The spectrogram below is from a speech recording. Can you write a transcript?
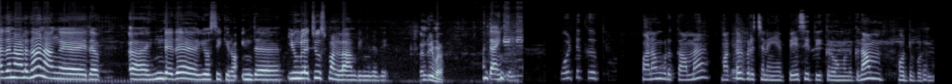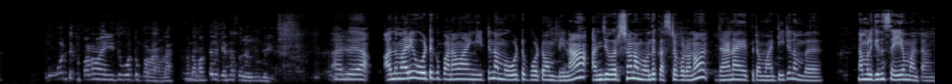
அதனால தான் நாங்கள் இதை இந்த இதை யோசிக்கிறோம். இந்த இவங்கள சூஸ் பண்ணலாம் அப்படிங்கிறது. நன்றி மேடம் தேங்க்யூ ஓட்டுக்கு பணம் கொடுக்காம மக்கள் பிரச்சனையை பேசி தீர்க்கிறவங்களுக்கு தான் ஓட்டு போடணும். ஓட்டுக்கு பணம் வாங்கிட்டு ஓட்டு போடுறாங்களா அந்த மக்களுக்கு என்ன சொல்ல விரும்புறீங்க? அது அந்த மாதிரி ஓட்டுக்கு பணம் வாங்கிட்டு நம்ம ஓட்டு போட்டோம் அப்படின்னா அஞ்சு வருஷம் நம்ம வந்து கஷ்டப்படணும். ஜனநாயகத்திட்ட மாட்டிட்டு நம்ம நம்மளுக்கு எதுவும் செய்ய மாட்டாங்க.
